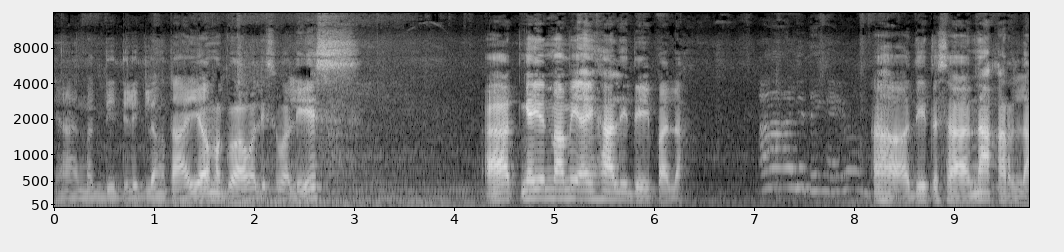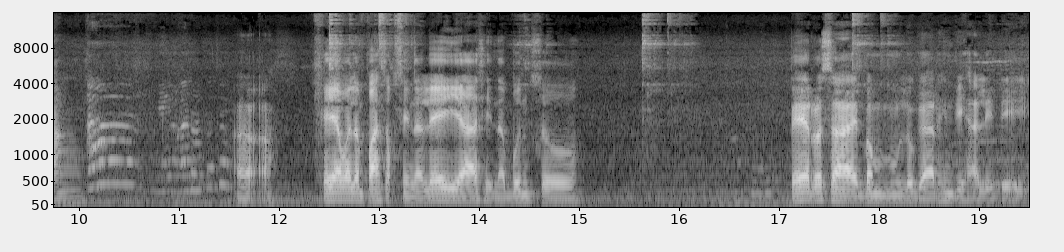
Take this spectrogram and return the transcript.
Yan, magdidilig lang tayo. Magwawalis-walis. At ngayon, Mami, ay holiday pala. Ah, holiday ngayon. Ah, dito sa Nakar lang. Ah, ngayong araw ko to. Oo. Kaya walang pasok si Leia, si Bunso. Pero sa ibang lugar, hindi holiday.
